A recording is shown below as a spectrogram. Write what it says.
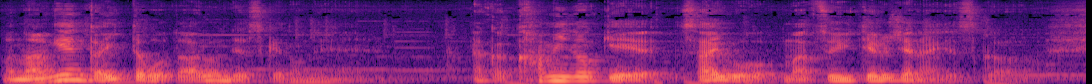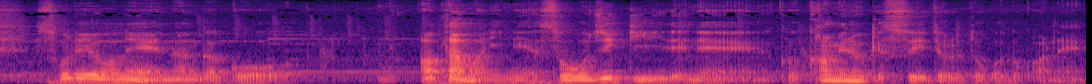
まあ、何軒か行ったことあるんですけどねなんか髪の毛最後、まあ、ついてるじゃないですか。それをねなんかこう頭にね掃除機でねこう髪の毛すいてるとことかね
